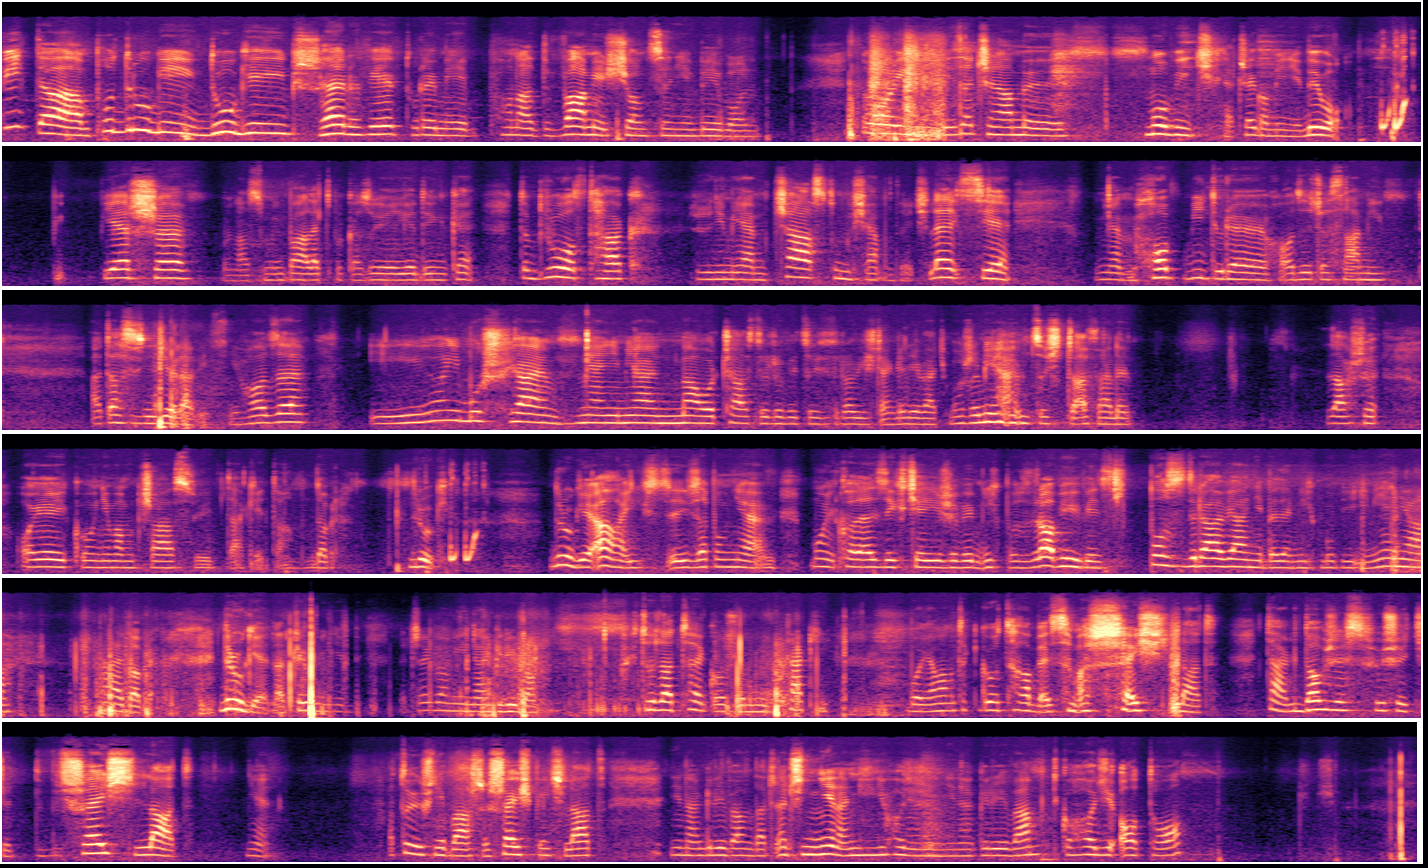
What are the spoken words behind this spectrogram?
Witam po drugiej, długiej przerwie, której mnie ponad dwa miesiące nie było. No i zaczynamy mówić, dlaczego mnie nie było. Pi- Pierwsze, bo nas mój palec pokazuje jedynkę, to było tak, że nie miałem czasu, musiałem oddać lekcje, miałem hobby, które chodzę czasami, a teraz jest niedziela, więc nie chodzę. I no i musiałem, ja nie miałem mało czasu, żeby coś zrobić, nagrywać. Może miałem coś czasu, ale zawsze ojejku, nie mam czasu i takie tam. Dobra, drugie. Drugie, a i, i zapomniałem. Moi koledzy chcieli, żebym ich pozdrowił, więc ich pozdrawiam, nie będę ich mówił imienia. Ale dobra. Drugie, dlaczego mi nie, dlaczego mi nagrywam? To dlatego, że mój taki, bo ja mam takiego tablet, co ma 6 lat. Tak, dobrze słyszycie, 6 lat. Nie. A to już nie wasze, 6-5 lat nie nagrywam, znaczy znaczy nie, nie, nie chodzi, że nie nagrywam, tylko chodzi o to,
